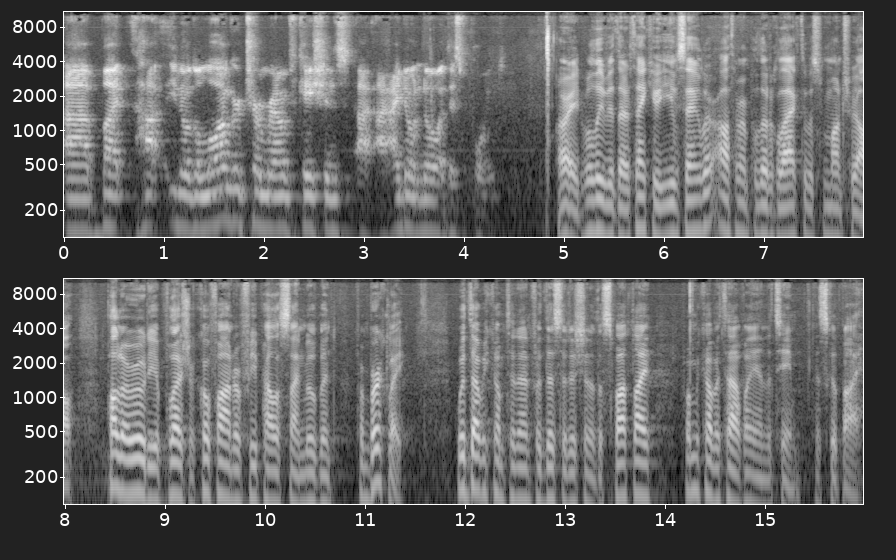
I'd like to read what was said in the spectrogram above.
Uh, but how, you know, the longer term ramifications, I, I don't know at this point. All right, we'll leave it there. Thank you, Yves Engler, author and political activist from Montreal. Paul Larudee, a pleasure, co-founder of Free Palestine Movement from Berkeley. With that, we come to an end for this edition of The Spotlight. From Mikabatawe and the team, it's goodbye.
